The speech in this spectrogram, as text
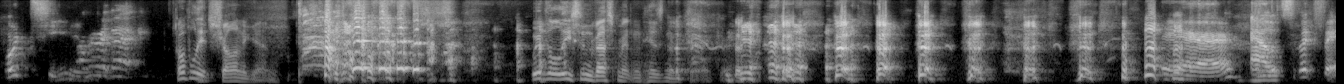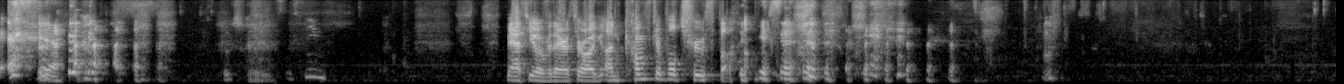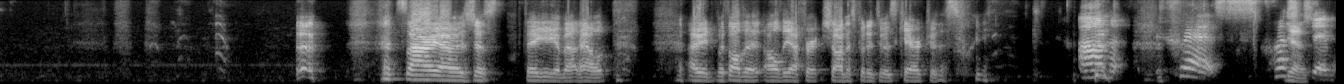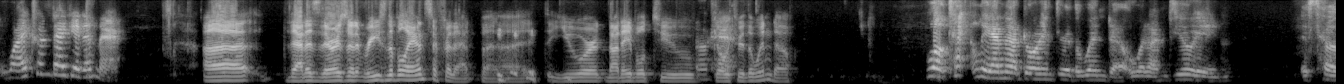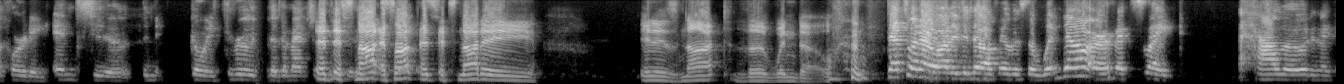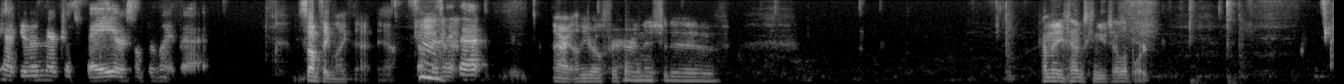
Fourteen. I'll be right back. Hopefully, it's Sean again. We have the least investment in his new character. Fair. Ouch, but fair. yeah. Matthew over there throwing uncomfortable truth bombs. Sorry, I was just thinking about how I mean, with all the all the effort Sean has put into his character this week. Um, Chris, question. Why couldn't I get in there? Uh, that is there is a reasonable answer for that, but uh, you were not able to go through the window. Well, technically, I'm not going through the window. What I'm doing is teleporting into the going through the dimension. It, it's not. It's not. It's, it's not a. It is not the window. That's what I wanted to know if it was the window or if it's like hallowed and I can't get in there because fey or something like that. Something like that. Yeah. Something like that. All right. Let me roll for her initiative. How many times can you teleport?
